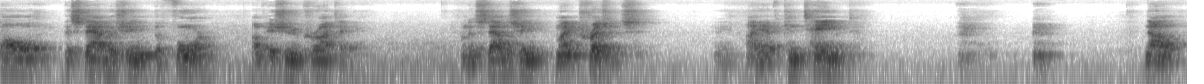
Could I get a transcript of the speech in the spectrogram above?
all establishing the form of Isshinryu Karate. I'm establishing my presence. I have containment. Now,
